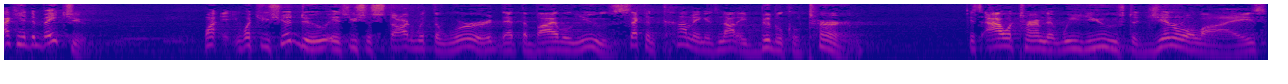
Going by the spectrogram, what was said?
I can't debate you. What you should do is you should start with the word that the Bible used. Second coming is not a biblical term. It's our term that we use to generalize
